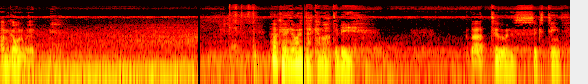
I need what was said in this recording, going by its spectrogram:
I'm going with it. Okay, what did that come out to be? About two and a sixteenth.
